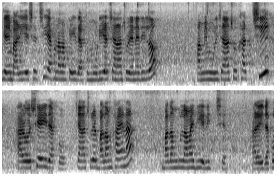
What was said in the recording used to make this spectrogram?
যে আমি বাড়ি এসেছি, এখন আমাকে এই দেখো মুড়ি আর চানাচুর এনে দিল। আমি মুড়ি, চানাচুর খাচ্ছি, আর ও সেই দেখো, চানাচুরের বাদাম খায় না, বাদামগুলো আমায় দিয়ে দিচ্ছে। আর এই দেখো,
